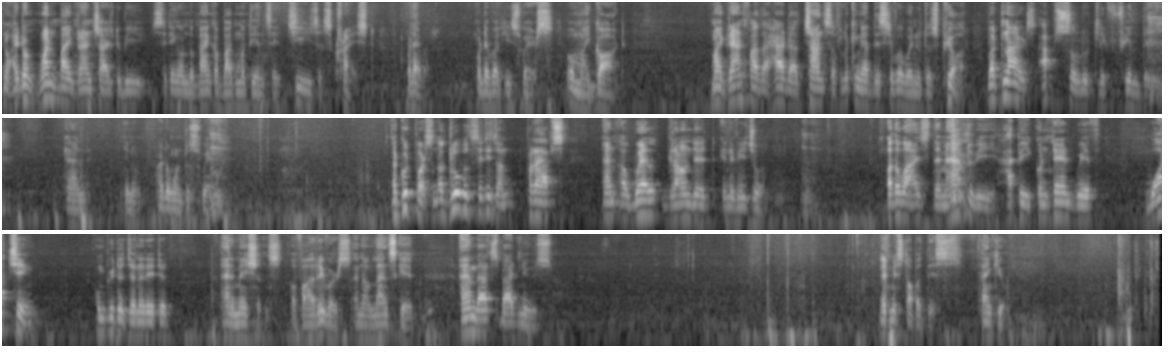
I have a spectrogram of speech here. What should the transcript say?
You know, I don't want my grandchild to be sitting on the bank of Bagmati and say, Jesus Christ, whatever, whatever he swears. Oh my God. My grandfather had a chance of looking at this river when it was pure, but now it's absolutely filthy. And, you know, I don't want to swear. A good person, a global citizen, perhaps, and a well grounded individual. Otherwise, they may have to be happy, content with watching computer generated animations of our rivers and our landscape. And that's bad news. Let me stop at this. Thank you.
